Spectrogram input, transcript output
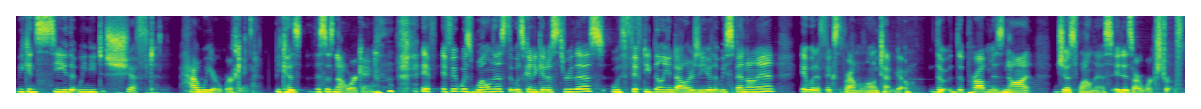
We can see that we need to shift how we are working because this is not working. if, if it was wellness that was going to get us through this with $50 billion a year that we spend on it, it would have fixed the problem a long time ago. The, the problem is not just wellness, it is our work stru-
